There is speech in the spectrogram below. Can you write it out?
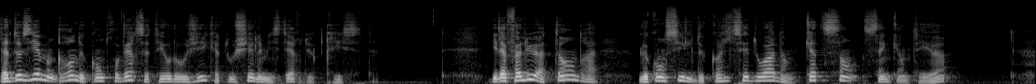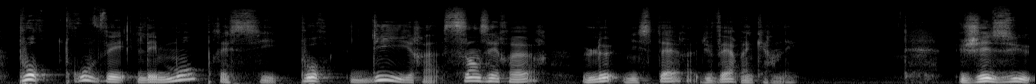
La deuxième grande controverse théologique a touché le mystère du Christ. Il a fallu attendre le concile de Chalcédoine en 451 pour trouver les mots précis pour dire sans erreur le mystère du Verbe incarné. Jésus,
